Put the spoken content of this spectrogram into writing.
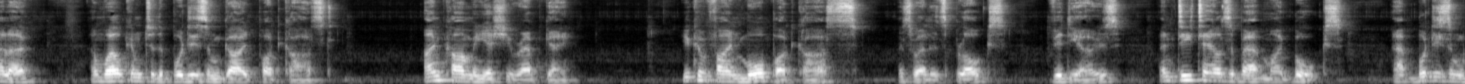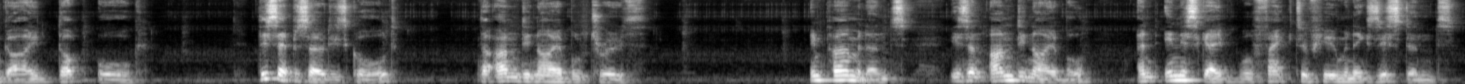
Hello, and welcome to the Buddhism Guide podcast. I'm Karma Yeshi Rabgay. You can find more podcasts, as well as blogs, videos, and details about my books at buddhismguide.org. This episode is called The Undeniable Truth. Impermanence is an undeniable and inescapable fact of human existence.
